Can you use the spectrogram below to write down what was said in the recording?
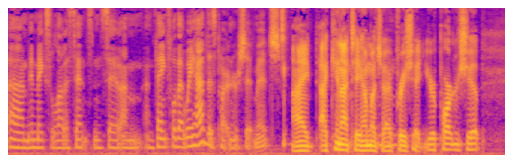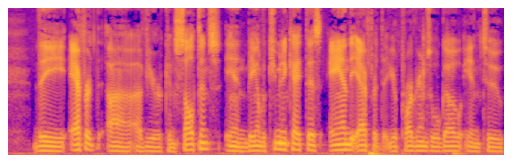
Um, it makes a lot of sense, and so I'm, I'm thankful that we have this partnership, Mitch. I, I cannot tell you how much mm-hmm. I appreciate your partnership the effort uh, of your consultants in being able to communicate this and the effort that your programs will go into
